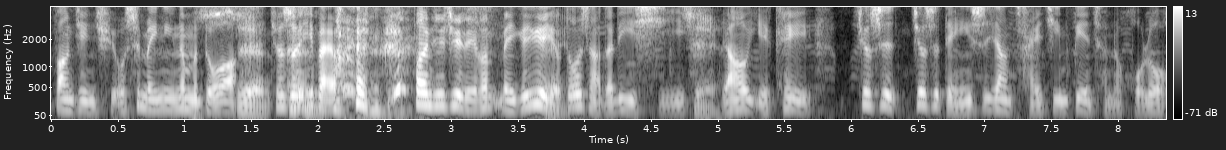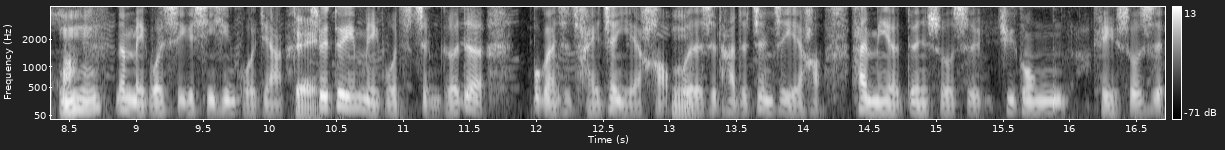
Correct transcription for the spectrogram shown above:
放进去，我是没您那么多，是。就是说一百万 放进去了以后，每个月有 多少的利息，然后也可以。就是就是等于是让财经变成了活络化。嗯、那美国是一个新兴国家，所以对于美国整个的不管是财政也好，或者是它的政治也好，汉密尔顿说是鞠躬，可以说是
